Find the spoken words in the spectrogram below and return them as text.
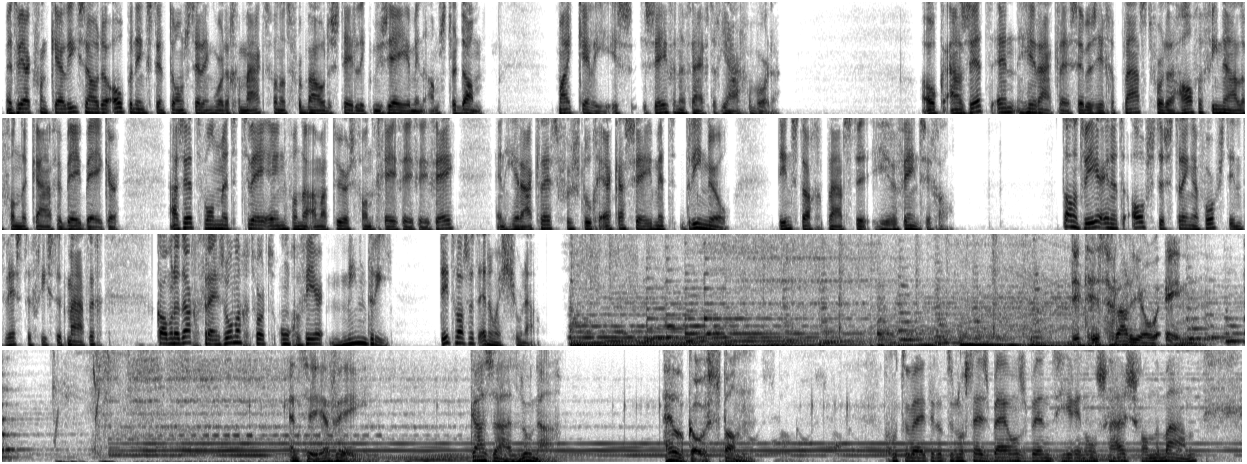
Met werk van Kelly zou de openingstentoonstelling worden gemaakt... van het verbouwde Stedelijk Museum in Amsterdam. Mike Kelly is 57 jaar geworden. Ook AZ en Heracles hebben zich geplaatst voor de halve finale van de KNVB-beker. AZ won met 2-1 van de amateurs van GVVV en Heracles versloeg RKC met 3-0. Dinsdag plaatste Heerenveen zich al. Dan het weer. In het oosten strenge vorst, in het westen vriest het matig. Komende dag vrij zonnig, het wordt ongeveer min 3. Dit was het NOS Journaal. Dit is Radio 1. NCRV. Casa Luna. Helco Span. Goed te weten dat u nog steeds bij ons bent hier in ons Huis van de Maan.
